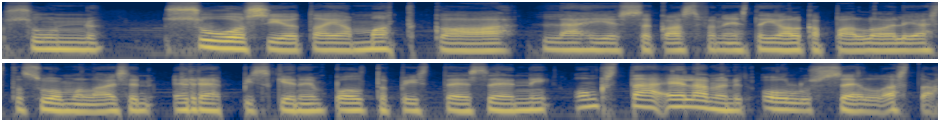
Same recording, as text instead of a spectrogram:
sun suosiota ja matkaa lähiössä kasvaneesta jalkapalloilijasta suomalaisen räppiskenen polttopisteeseen, niin onko tämä elämä nyt ollut sellaista,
